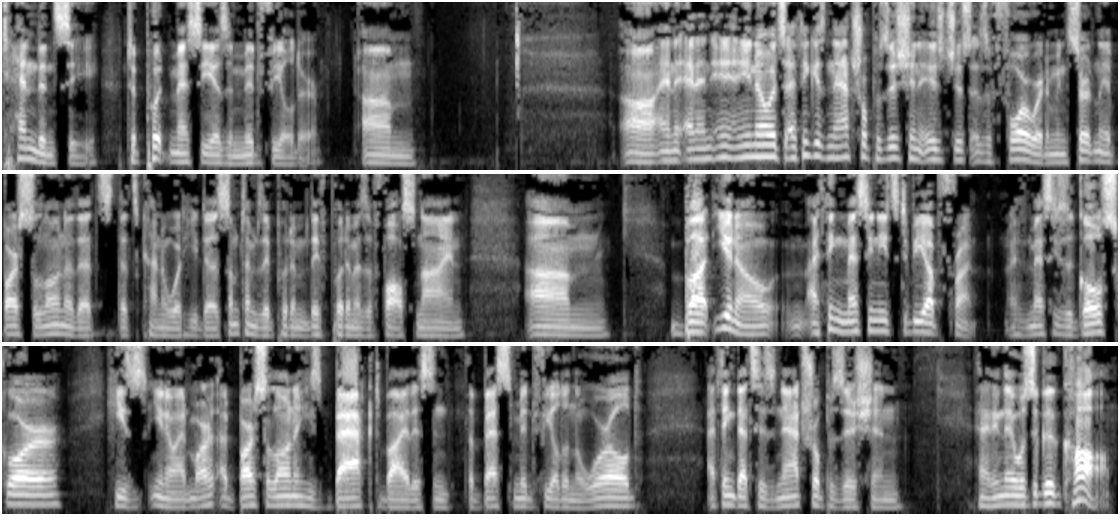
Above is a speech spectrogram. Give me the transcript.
tendency to put Messi as a midfielder. Um, uh, and, and, and and you know, it's I think his natural position is just as a forward. I mean, certainly at Barcelona, that's that's kind of what he does. Sometimes they put him they've put him as a false nine, um, but you know, I think Messi needs to be up front. Messi's a goal scorer. He's you know at Mar- at Barcelona he's backed by this in the best midfield in the world. I think that's his natural position, and I think that was a good call.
